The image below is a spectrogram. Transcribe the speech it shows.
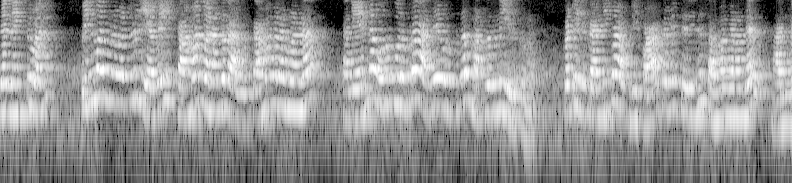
The ஒன் one பின்வருவனவற்றில் எவை சமகணங்கள் ஆகும்? சமகணங்கள்னா அது என்ன உறுப்பு இருக்கோ அதே உறுப்பு தான் மற்றதுலேயும் இருக்கணும். பட் இது கண்டிப்பாக அப்படி பார்க்கவே தெரியுது சமகணங்கள் அல்ல.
